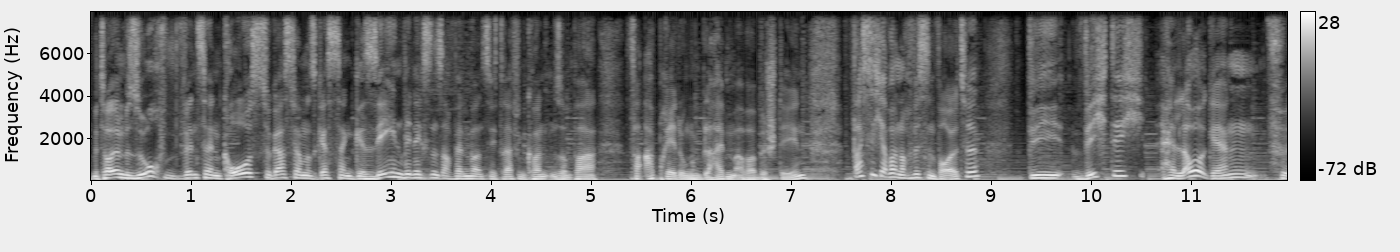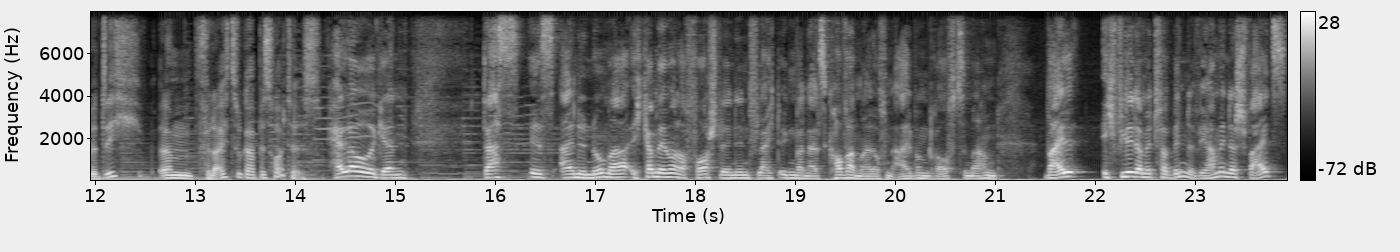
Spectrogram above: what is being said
Mit tollem Besuch. Vincent Groß zu Gast. Wir haben uns gestern gesehen, wenigstens, auch wenn wir uns nicht treffen konnten. So ein paar Verabredungen bleiben aber bestehen. Was ich aber noch wissen wollte, wie wichtig Hello Again für dich ähm, vielleicht sogar bis heute ist. Hello Again. Das ist eine Nummer. Ich kann mir immer noch vorstellen, den vielleicht irgendwann als Cover mal auf ein Album drauf zu machen weil ich viel damit verbinde. Wir haben in der Schweiz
